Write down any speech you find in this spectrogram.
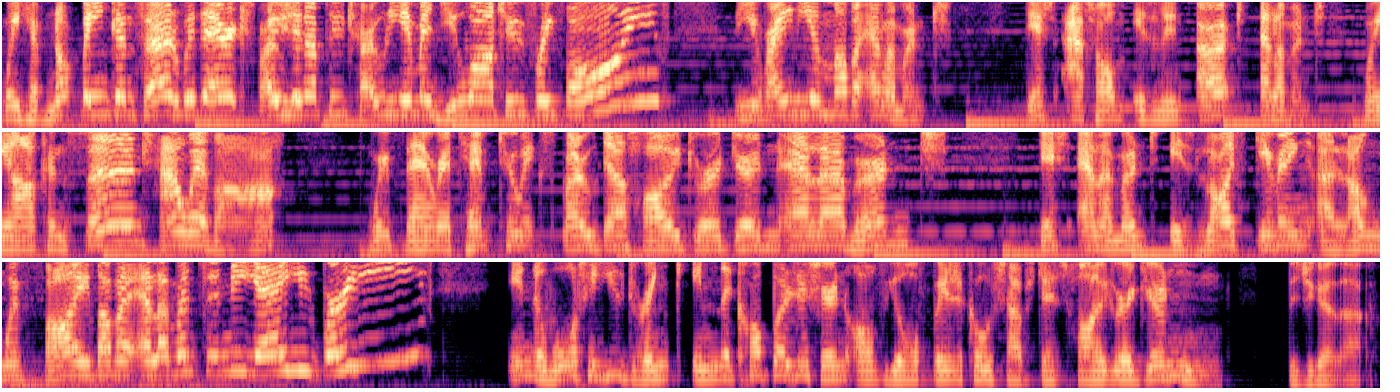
We have not been concerned with their explosion of plutonium and UR235, the uranium mother element. This atom is an inert element. We are concerned, however, with their attempt to explode the hydrogen element. This element is life giving along with five other elements in the air you breathe, in the water you drink, in the composition of your physical substance, hydrogen. Did you get that?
